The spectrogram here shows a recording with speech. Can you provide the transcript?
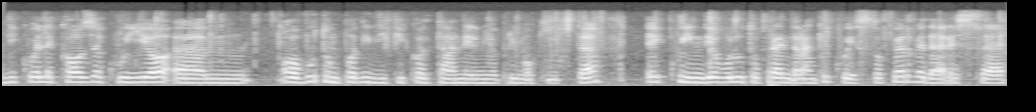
di quelle cose a cui io ehm, ho avuto un po' di difficoltà nel mio primo kit e quindi ho voluto prendere anche questo per vedere se,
